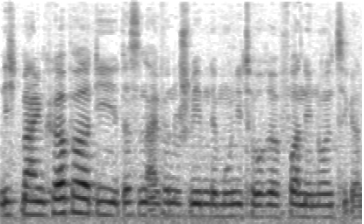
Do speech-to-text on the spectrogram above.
nicht mal einen Körper, die, das sind einfach nur schwebende Monitore von den 90ern.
